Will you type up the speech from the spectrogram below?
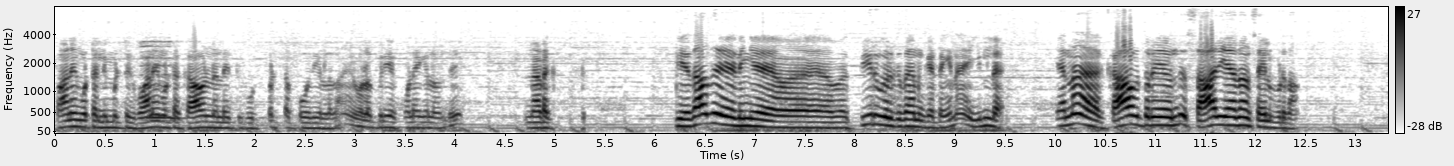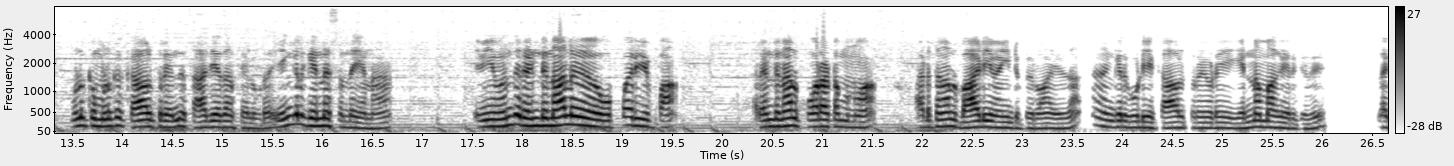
பாளையங்கோட்டை லிமிட்டுக்கு பாளையங்கோட்டை காவல் நிலையத்துக்கு உட்பட்ட பகுதிகளில் தான் இவ்வளோ பெரிய கொலைகள் வந்து நடக்குது இப்போ ஏதாவது நீங்கள் தீர்வு இருக்குதான்னு கேட்டிங்கன்னா இல்லை. ஏன்னா காவல்துறையை வந்து சாதியாக தான் செயல்படுதான். முழுக்க முழுக்க காவல்துறை வந்து சாதியாக தான் செயல்படுது. எங்களுக்கு என்ன சந்தேகம்னா இவன் வந்து ரெண்டு நாள் ஒப்பாரி வைப்பான். ரெண்டு நாள் போராட்டம் பண்ணுவான். அடுத்த நாள் பாடியை வாங்கிட்டு போயிடுவான். இதுதான் இங்கே இருக்கக்கூடிய காவல்துறையுடைய எண்ணமாக இருக்குது. இந்த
